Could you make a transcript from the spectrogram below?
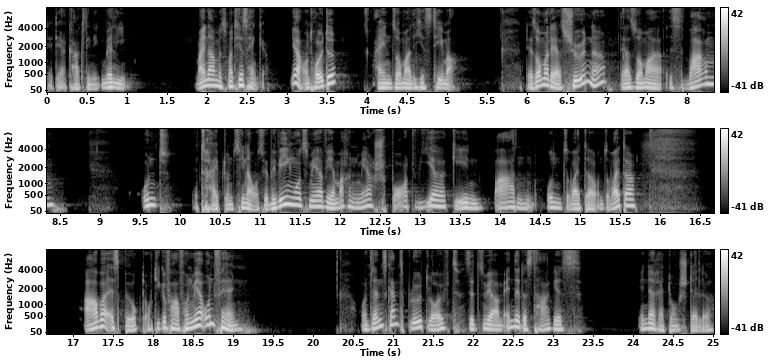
der DRK Kliniken Berlin. Mein Name ist Matthias Henke. Ja, und heute ein sommerliches Thema. Der Sommer, der ist schön, ne? Der Sommer ist warm, und er treibt uns hinaus. Wir bewegen uns mehr, wir machen mehr Sport, wir gehen baden und so weiter und so weiter. Aber es birgt auch die Gefahr von mehr Unfällen. Und wenn es ganz blöd läuft, sitzen wir am Ende des Tages in der Rettungsstelle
